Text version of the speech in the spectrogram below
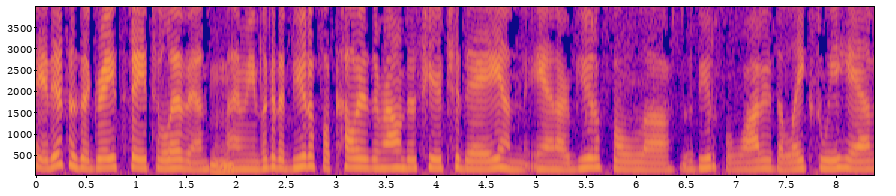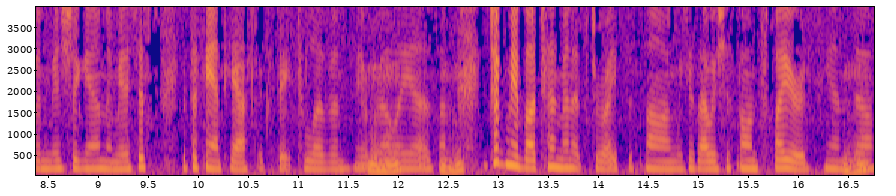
Hey, this is a great state to live in. Mhm. I mean, look at the beautiful colors around us here today, and and our beautiful uh, the beautiful water, the lakes we have in Michigan. I mean, it's just it's a fantastic state to live in. It Mhm. really is. And Mhm. it took me about ten minutes to write the song because I was just so inspired. And Mhm. uh,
